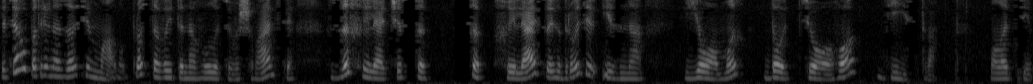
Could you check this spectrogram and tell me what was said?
Для цього потрібно зовсім мало. Просто вийти на вулицю вишиванці, зхиляй чи с, схиляй своїх друзів і знайомих до цього дійства. Молодці.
